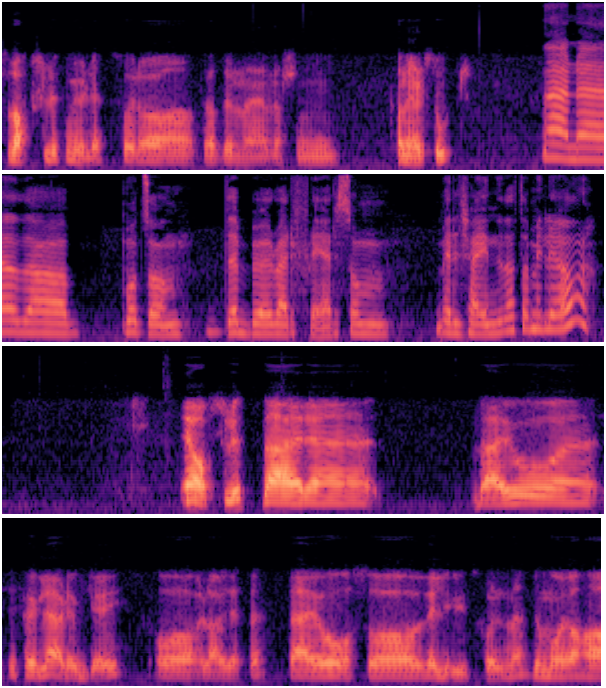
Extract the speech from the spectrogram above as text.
Så det er absolutt mulighet for, å, for at denne bransjen kan gjøre det stort. Det Er det da på en måte sånn Det bør være flere som melder seg inn i dette miljøet, da? Ja, absolutt. Det er, eh, det er jo eh, Selvfølgelig er det jo gøy å lage dette. Det er jo også veldig utfordrende. Du må jo ha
